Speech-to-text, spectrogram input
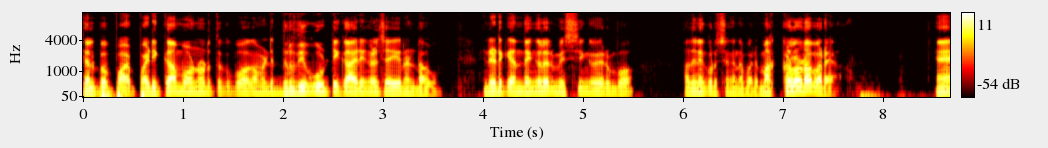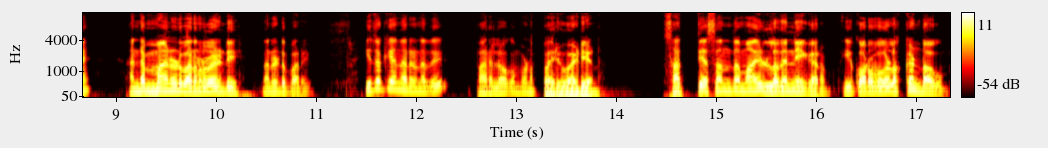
ചിലപ്പോൾ പഠിക്കാൻ പോകുന്നിടത്തേക്ക് പോകാൻ വേണ്ടി ധൃതി കൂട്ടി കാര്യങ്ങൾ ചെയ്യുന്നുണ്ടാകും അതിന്റെ ഇടയ്ക്ക് എന്തെങ്കിലും ഒരു മിസ്സിങ് വരുമ്പോൾ അതിനെക്കുറിച്ച് ഇങ്ങനെ പറയും. മക്കളോടാ പറയാം. ഏ? എന്റെ അമ്മാനോട് പറഞ്ഞോ വേണ്ടി എന്നിട്ട് പറയും. ഇതൊക്കെയെന്ന് പറയണത് പരലോകം പോണ പരിപാടിയാണ്. സത്യസന്ധമായി ഉള്ളത് തന്നെ ഈ കാരം ഈ കുറവുകളൊക്കെ ഉണ്ടാകും.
